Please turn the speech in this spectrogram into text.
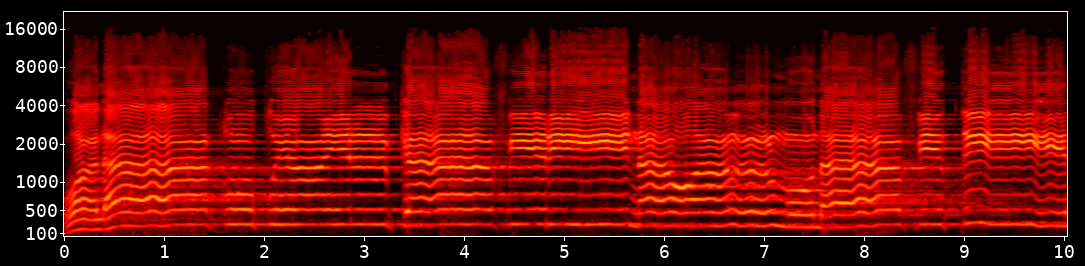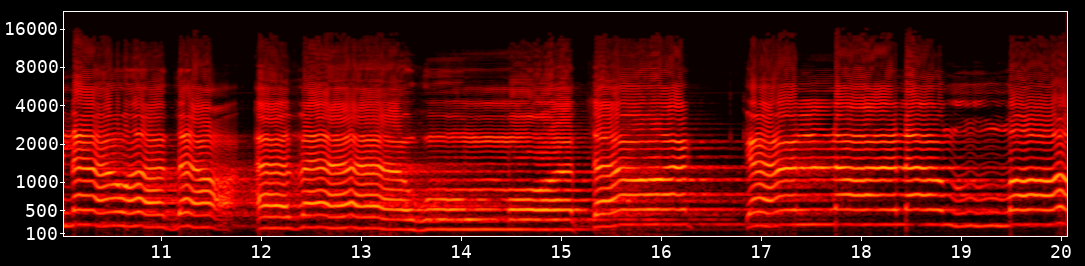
ولا تطع الكافرين والمنافقين ودع أذاهم وتوكل على الله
